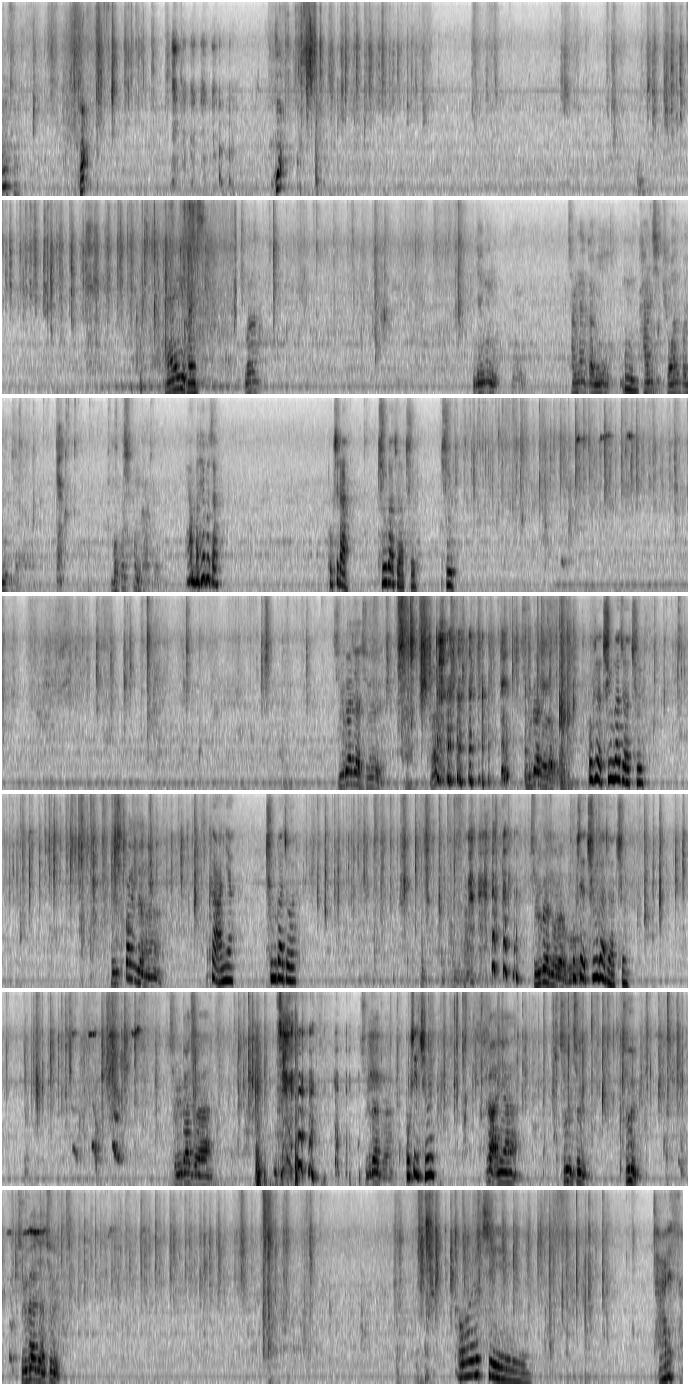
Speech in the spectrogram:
잘했어. 자. 자. 에이, 벌써. 뭐. 얘는 그 장난감이 응. 간식 교환권인 줄 알아. 먹고 싶으면 가져. 한번 해보자. 복실아, 줄 가져와, 줄. 줄. 줄 가져와 줄. 어? 줄 가져오라고. 복실아, 줄 가져와, 줄. 그 식빵이잖아. 그거 아니야. 줄 가져와. 줄 가져오라고. 복실아, 줄 가져와, 줄. 줄 가져와. 줄 가져와. 복실 줄. 그거 아니야. 줄, 줄. 줄. 줄 가져와, 줄. 옳지. 잘했어.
